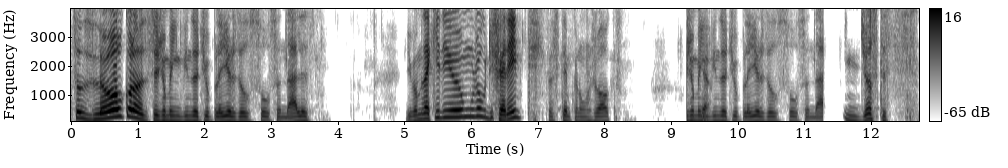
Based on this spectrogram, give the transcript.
seus loucos! Sejam bem-vindos a Two Players, eu sou o Sandálias. E vamos aqui de um jogo diferente, faz tempo que eu não jogo. Sejam bem-vindos a Two Players, eu sou o Sandálias. Injustice.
